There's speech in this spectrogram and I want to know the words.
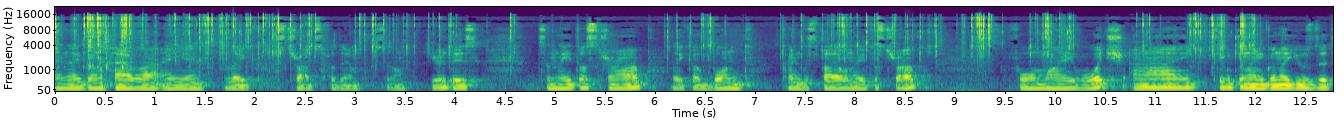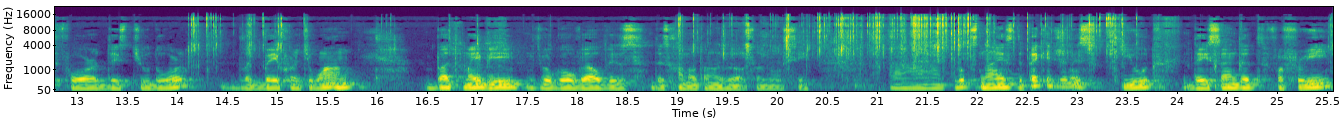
and I don't have uh, any like straps for them. So here it is. It's a NATO strap like a bond kind of style NATO strap. For my watch I thinking I'm gonna use it for this Tudor like Bay 41 but maybe it will go well with this Hamilton as well so we'll see. Uh, looks nice. The packaging is cute. They send it for free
